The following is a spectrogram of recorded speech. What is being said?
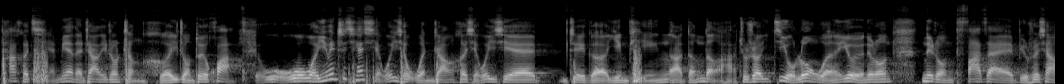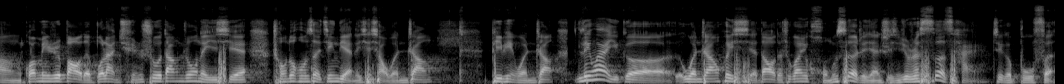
他和前面的这样的一种整合一种对话。我我我因为之前写过一些文章和写过一些这个影评啊等等哈，就是说既有论文又有那种那种发在比如说像光明日报的。博览群书当中的一些重读红色经典的一些小文章。批评文章，另外一个文章会写到的是关于红色这件事情，就是色彩这个部分。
